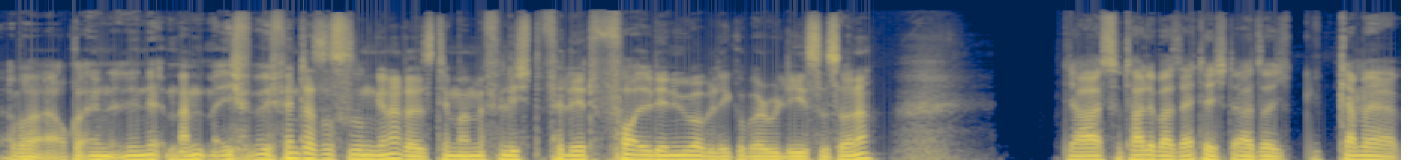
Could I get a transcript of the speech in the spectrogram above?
aber auch in, in, man, ich, ich finde, das ist so ein generelles Thema. Man verliert, verliert voll den Überblick über Releases, oder? Ja, ist total übersättigt. Also ich kann mir,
